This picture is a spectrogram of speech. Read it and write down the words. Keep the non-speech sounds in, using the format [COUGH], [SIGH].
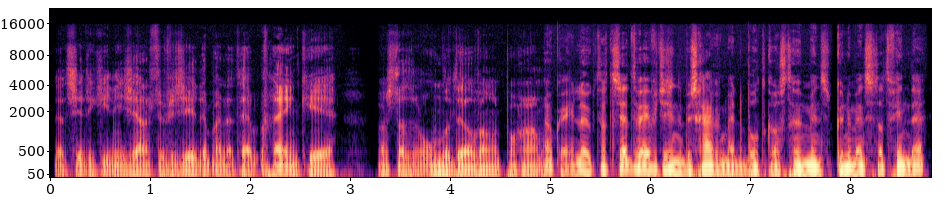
Dat zit ik hier niet zelf te verzinnen, maar dat hebben we een keer was dat een onderdeel van het programma. Oké, leuk. Dat zetten we eventjes in de beschrijving bij de podcast. Mensen, kunnen mensen dat vinden?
